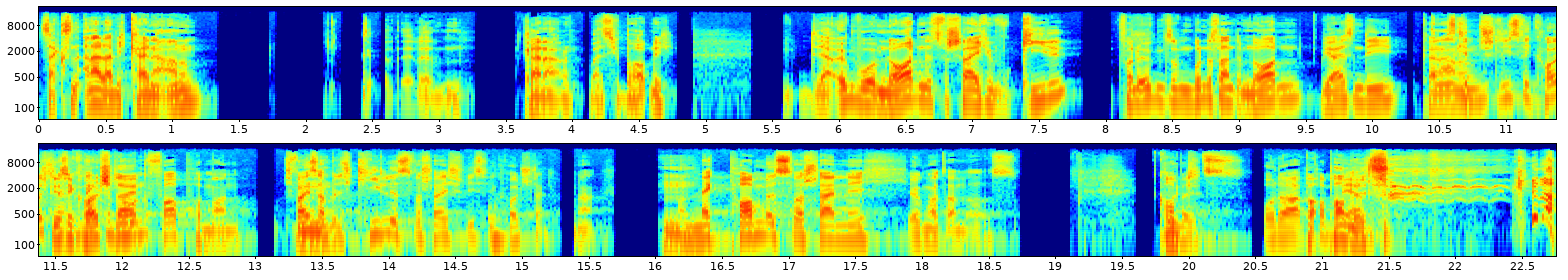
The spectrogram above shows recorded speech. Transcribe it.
Sachsen-Anhalt habe ich keine Ahnung. Ähm, keine Ahnung. Weiß ich überhaupt nicht. Da irgendwo im Norden ist wahrscheinlich irgendwo Kiel von irgendeinem so Bundesland im Norden. Wie heißen die? Keine Es Ahnung. gibt Schleswig-Holstein Schleswig-Holstein. und Vorpommern. Ich weiß Hm. aber nicht, Kiel ist wahrscheinlich Schleswig-Holstein. Ja. Hm. Und MacPom ist wahrscheinlich irgendwas anderes. Pommels. Oder Pombeeren. Pommels. genau,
